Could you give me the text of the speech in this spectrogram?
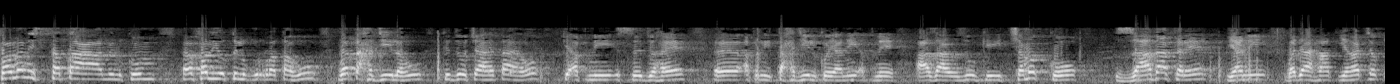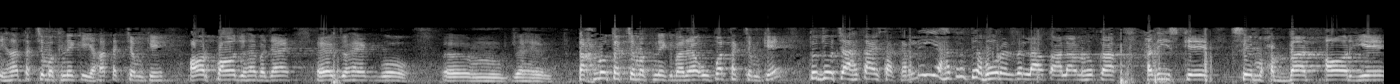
فمن استطاع منکم فلیطل غرتہ و تحجیل کہ جو چاہتا ہو کہ اپنی اس جو ہے، اپنی تحجیل کو یعنی اپنے آزا وضو کی چمک کو زیادہ کرے یعنی بجائے ہاتھ یہاں یہاں تک چمکنے کے، یہاں تک چمکے، اور پاؤں جو ہے بجائے جو ہے وہ جو ہے ٹخنوں تک چمکنے کے بجائے اوپر تک چمکے، تو جو چاہتا ایسا کر لے۔ یہ حضرت ابو رضی اللہ تعالیٰ عنہ کا حدیث کے سے محبت اور یہ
